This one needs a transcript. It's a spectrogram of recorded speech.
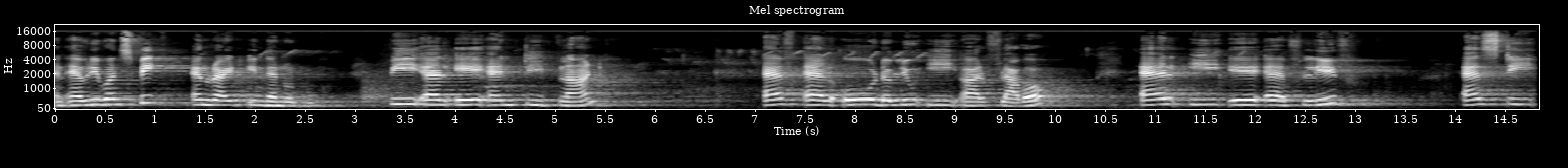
and everyone speak and write in their notebook. P L A N T Plant. F L O W E R flower, L E A F leaf, S T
